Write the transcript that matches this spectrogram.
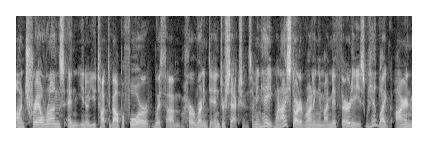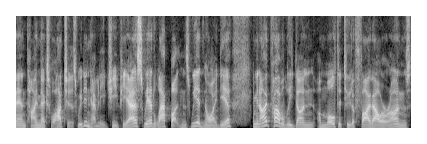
on trail runs. And, you know, you talked about before with um, her running to intersections. I mean, hey, when I started running in my mid 30s, we had like Ironman Timex watches. We didn't have any GPS. We had lap buttons. We had no idea. I mean, I've probably done a multitude of five hour runs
